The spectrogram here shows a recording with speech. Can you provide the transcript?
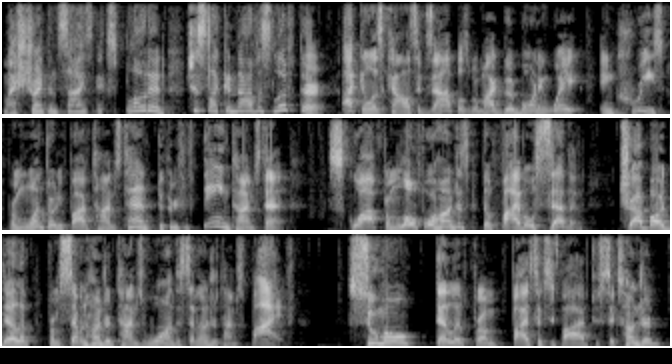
my strength and size exploded, just like a novice lifter. I can list countless examples, but my good morning weight increased from 135 times 10 to 315 times 10. Squat from low 400s to 507. Trap bar deadlift from 700 times 1 to 700 times 5. Sumo deadlift from 565 to 600.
